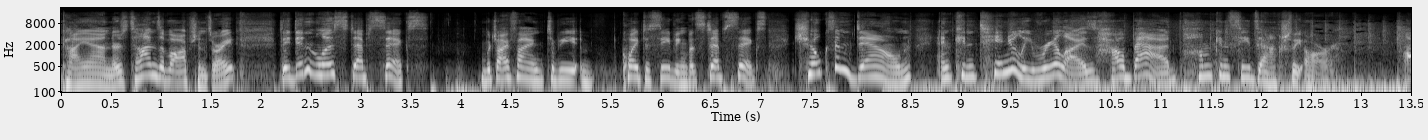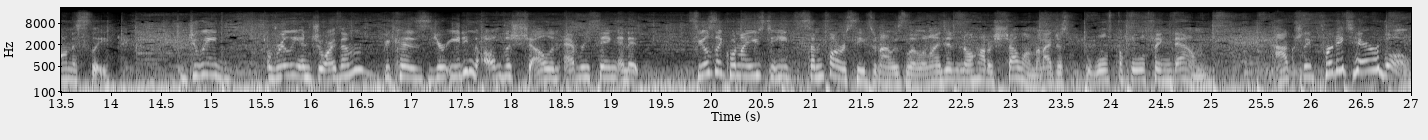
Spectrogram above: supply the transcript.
cayenne. There's tons of options right? They didn't list step six which i find to be quite deceiving but step six choke them down and continually realize how bad pumpkin seeds actually are. Honestly do we really enjoy them? Because you're eating all the shell and everything, and it feels like when I used to eat sunflower seeds when I was little, and I didn't know how to shell them, and I just wolfed the whole thing down. Actually, pretty terrible. Well,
